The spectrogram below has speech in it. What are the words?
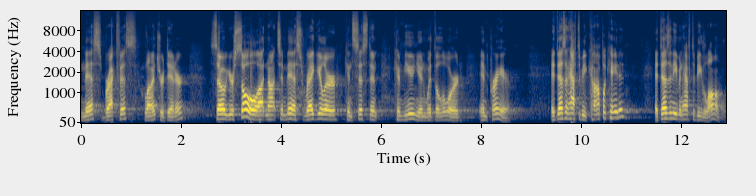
miss breakfast, lunch, or dinner, so your soul ought not to miss regular, consistent communion with the Lord in prayer. It doesn't have to be complicated, it doesn't even have to be long.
